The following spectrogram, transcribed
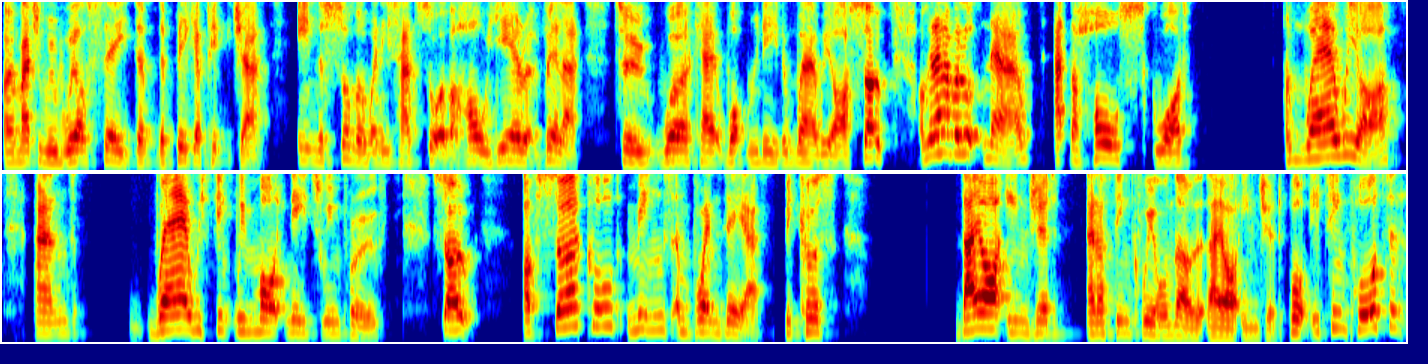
I imagine we will see the the bigger picture in the summer when he's had sort of a whole year at Villa to work out what we need and where we are. So I'm going to have a look now at the whole squad and where we are and where we think we might need to improve. So I've circled Mings and Buendia because they are injured. And I think we all know that they are injured. But it's important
